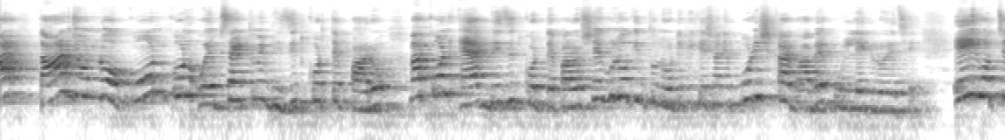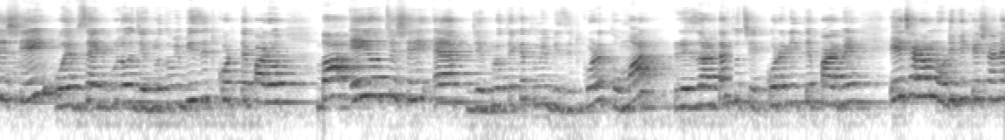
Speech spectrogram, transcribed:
আর তার জন্য কোন কোন ওয়েবসাইট তুমি ভিজিট করতে পারো বা কোন অ্যাপ ভিজিট করতে পারো সেগুলো কিন্তু নোটিফিকেশানে পরিষ্কারভাবে উল্লেখ রয়েছে। এই হচ্ছে সেই ওয়েবসাইটগুলো যেগুলো তুমি ভিজিট করতে পারো বা এই হচ্ছে সেই অ্যাপ যেগুলো থেকে তুমি ভিজিট করে তোমার রেজাল্টটা একটু চেক করে নিতে পারবে। এছাড়াও নোটিফিকেশানে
